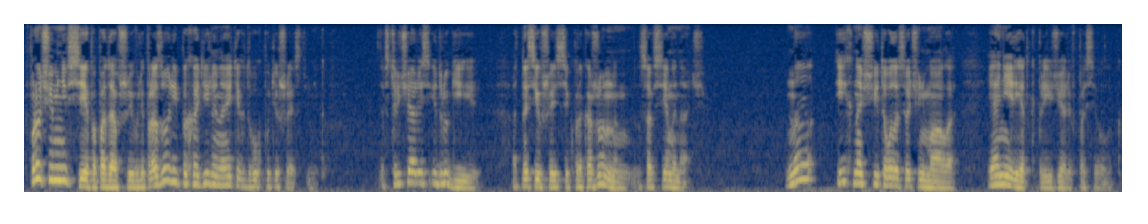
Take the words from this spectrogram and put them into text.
Впрочем, не все попадавшие в лепрозорий походили на этих двух путешественников. Встречались и другие, относившиеся к прокаженным совсем иначе. Но их насчитывалось очень мало, и они редко приезжали в поселок.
